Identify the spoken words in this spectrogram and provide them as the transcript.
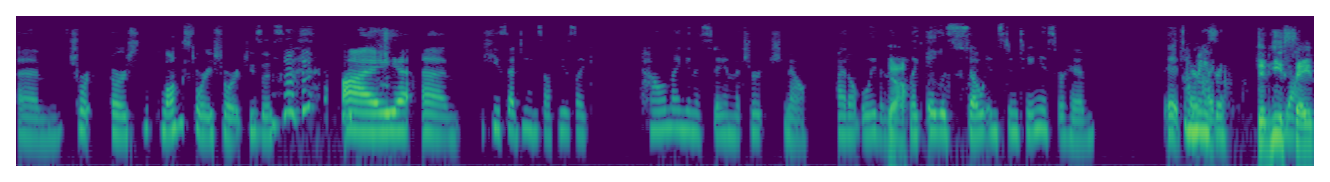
um, short or long story short, Jesus, I um he said to himself, he was like, How am I gonna stay in the church now? I don't believe in Yeah. it. Like it was so instantaneous for him. It terrified Amazing. him. Did he Yeah. say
